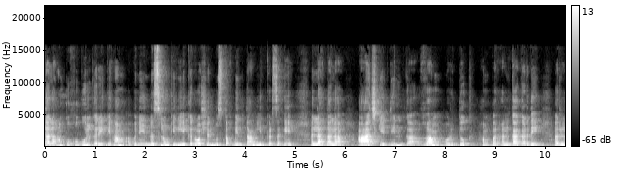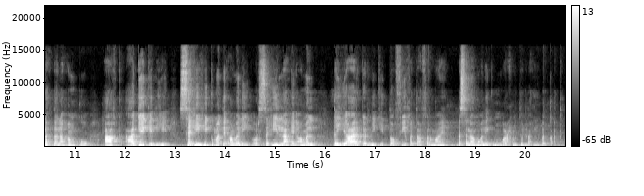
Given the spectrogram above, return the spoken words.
تعالیٰ ہم کو قبول کرے کہ ہم اپنے نسلوں کے لیے ایک روشن، مستقبل تعمیر کر سکیں۔ اللہ تعالیٰ آج کے دن کا غم اور دکھ ہم پر ہلکا کر دے۔ اور اللہ تعالیٰ ہم کو آگے کے لیے صحیح حکمت عملی اور صحیح لاہ عمل تیار کرنے کی توفیق عطا فرمائیں السلام علیکم ورحمۃ اللہ وبرکاتہ۔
